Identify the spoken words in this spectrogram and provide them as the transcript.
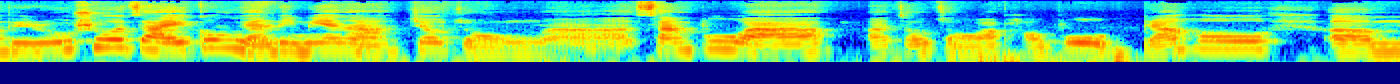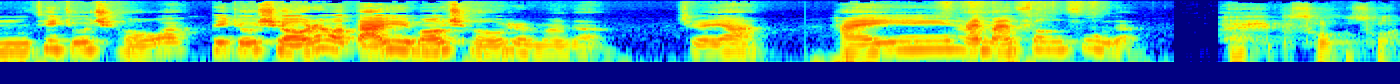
比如说在公园里面啊，这种啊散步啊啊走走啊跑步，然后嗯踢足球啊踢足球，然后打羽毛球什么的，这样还还蛮丰富的。哎，不错不错。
